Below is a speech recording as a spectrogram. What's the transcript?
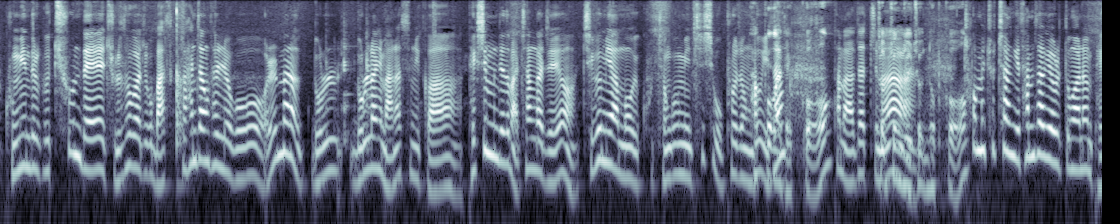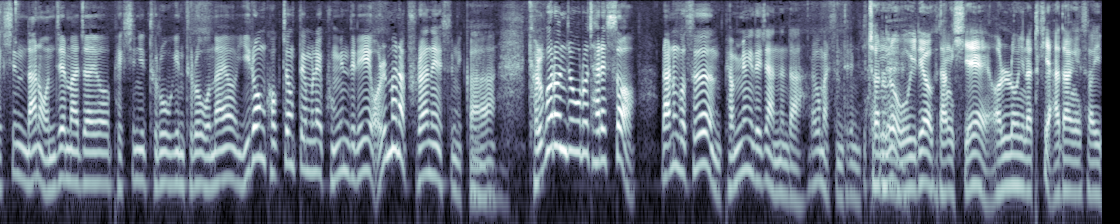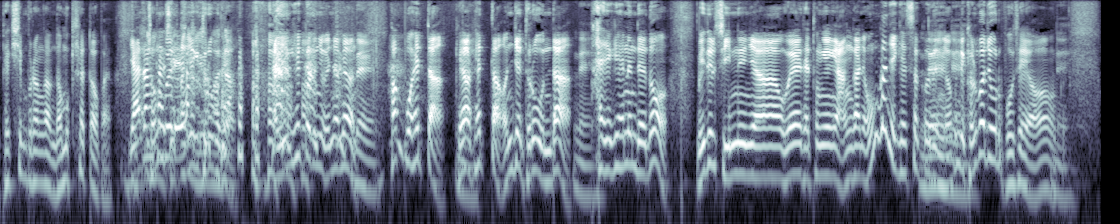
국민들 그 추운데 줄 서가지고 마스크 한장 사려고 얼마나 놀, 논란이 많았습니까? 백신 문제도 마찬가지예요. 지금이야 뭐 전 국민 75% 정도 이상 됐고 다 맞았지만 접종률 좀 높고 처음에 초창기 3, 4개월 동안은 백신 난 언제 맞아요? 백신이 들어오긴 들어오나요? 이런 걱정 때문에 국민들이 얼마나 불안해했습니까? 결과론적으로 잘했어. 라는 것은 변명이 되지 않는다라고 말씀드립니다. 저는 네. 오히려 그 당시에 언론이나 특히 야당에서 이 백신 불안감 너무 키웠다고 봐요. 야당 정부의 탓이에요? 얘기 들어보세요. 아, 얘기했거든요. 왜냐하면 네. 확보했다, 계약했다, 언제 들어온다 네. 다 얘기했는데도 믿을 수 있느냐, 왜 대통령이 안 가냐 온갖 얘기했었거든요. 네, 네. 근데 결과적으로 보세요.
